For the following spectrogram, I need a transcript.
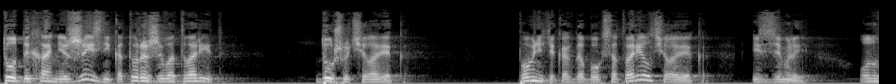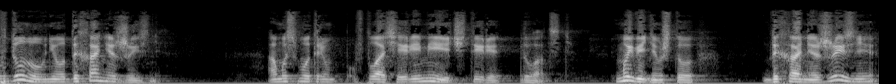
то дыхание жизни, которое животворит душу человека. Помните, когда Бог сотворил человека из земли, Он вдунул в него дыхание жизни. А мы смотрим в плаче Иеремии 4.20. Мы видим, что дыхание жизни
